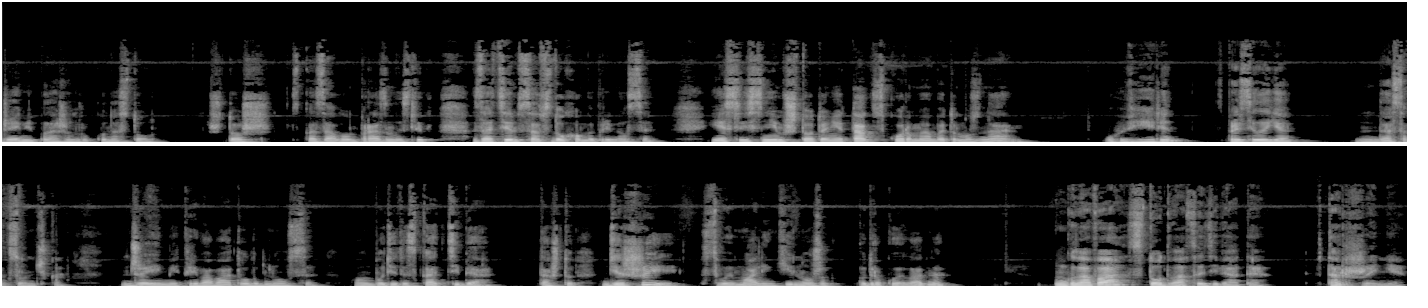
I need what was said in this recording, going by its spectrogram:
Джейми положил руку на стол. «Что ж, сказал он, поразмыслив, затем со вздохом выпрямился. «Если с ним что-то не так, скоро мы об этом узнаем». «Уверен?» – спросила я. «Да, Саксоночка». Джейми кривовато улыбнулся. «Он будет искать тебя. Так что держи свой маленький ножик под рукой, ладно?» Глава 129. Вторжение.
